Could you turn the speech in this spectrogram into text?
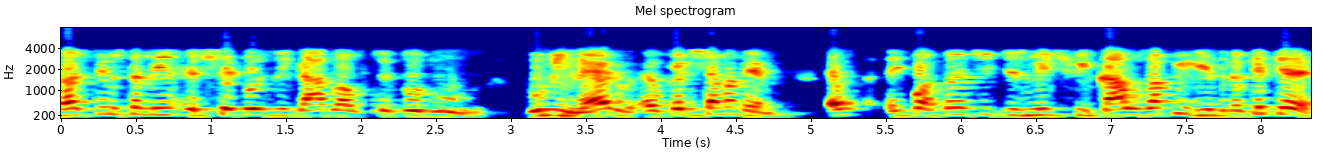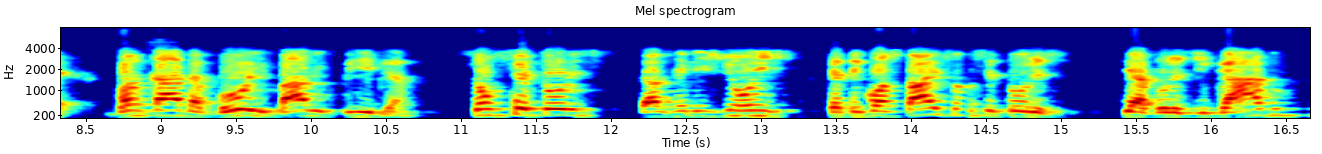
Nós temos também esses setores ligados ao setor do, do minério, é o que ele chama mesmo. É, é importante desmistificar os apelidos, né? O que, que é bancada, boi, bala e bíblia? São setores das religiões pentecostais, são setores criadores de gado,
